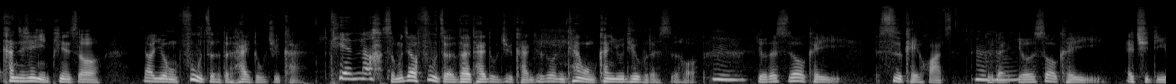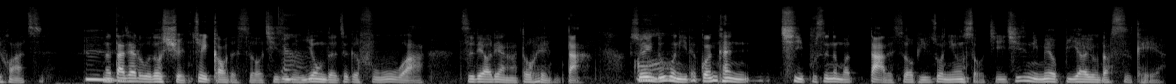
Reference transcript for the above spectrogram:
看这些影片的时候，要用负责的态度去看。天哪！什么叫负责的态度去看？就是说，你看我们看 YouTube 的时候，嗯，有的时候可以四 K 画质，对不对？有的时候可以 HD 画质，嗯，那大家如果都选最高的时候，其实你用的这个服务啊、资料量啊都会很大。所以，如果你的观看器不是那么大的时候，比如说你用手机，其实你没有必要用到四 K 啊，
